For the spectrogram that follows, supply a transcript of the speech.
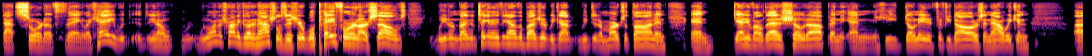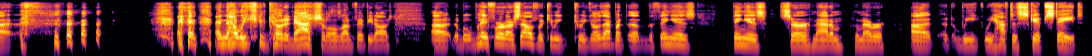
that sort of thing, like, hey, you know, we want to try to go to nationals this year. We'll pay for it ourselves. We don't not taking anything out of the budget. We got we did a marchathon and and Daniel Valdez showed up and and he donated fifty dollars and now we can uh and and now we can go to nationals on fifty dollars. Uh, we'll pay for it ourselves, but can we can we go that? But uh, the thing is, thing is, sir, madam, whomever, uh, we we have to skip state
